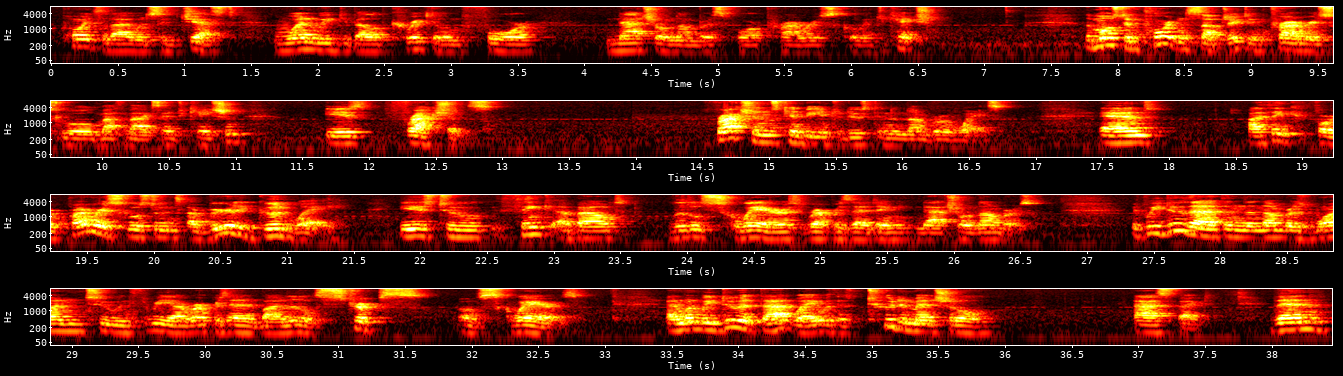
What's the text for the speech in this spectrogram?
points that I would suggest when we develop curriculum for natural numbers for primary school education. The most important subject in primary school mathematics education is fractions. Fractions can be introduced in a number of ways. And I think for primary school students a really good way is to think about little squares representing natural numbers. If we do that, then the numbers 1, 2, and 3 are represented by little strips of squares. And when we do it that way, with a two-dimensional aspect, then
